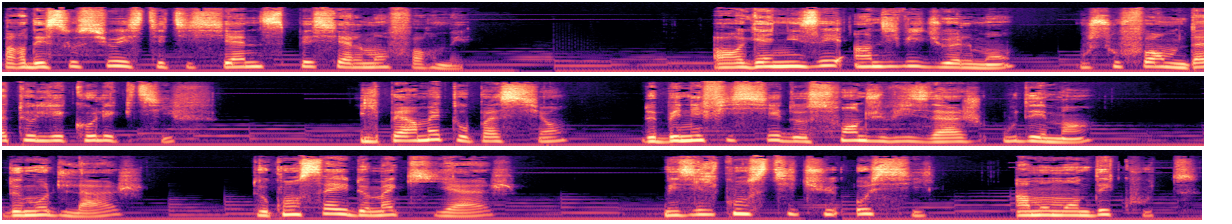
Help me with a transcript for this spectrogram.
par des socio-esthéticiennes spécialement formées. Organisés individuellement ou sous forme d'ateliers collectifs, ils permettent aux patients de bénéficier de soins du visage ou des mains, de modelage, de conseils de maquillage, mais ils constituent aussi un moment d'écoute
